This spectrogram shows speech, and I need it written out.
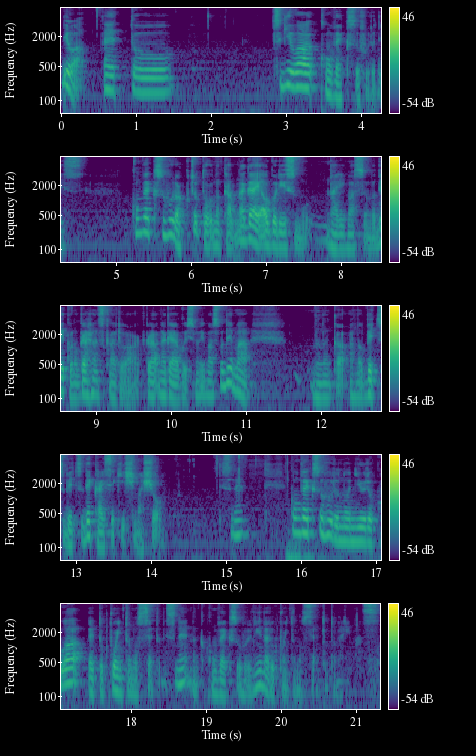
では、えっと、次は convex hull です。 convex hull はちょっとなんか長いアルゴリズムになりますので、この Graham scan は長いアルゴリズムになりますので、まあ、なんかあの別々で解析しましょう。ですね。 convex hull の入力は、えっと、ポイントのセットですね。なんか convex hull になるポイントのセットとなります。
